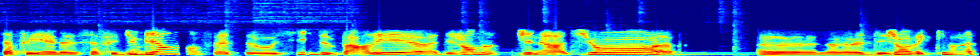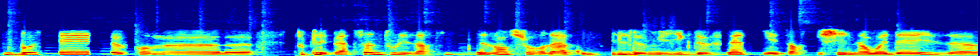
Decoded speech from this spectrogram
ça fait ça fait du bien en fait aussi de parler à des gens de notre génération euh, des gens avec qui on a pu bosser, comme euh, toutes les personnes, tous les artistes présents sur la compil de musique de fête qui est sortie chez Nowadays, euh,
